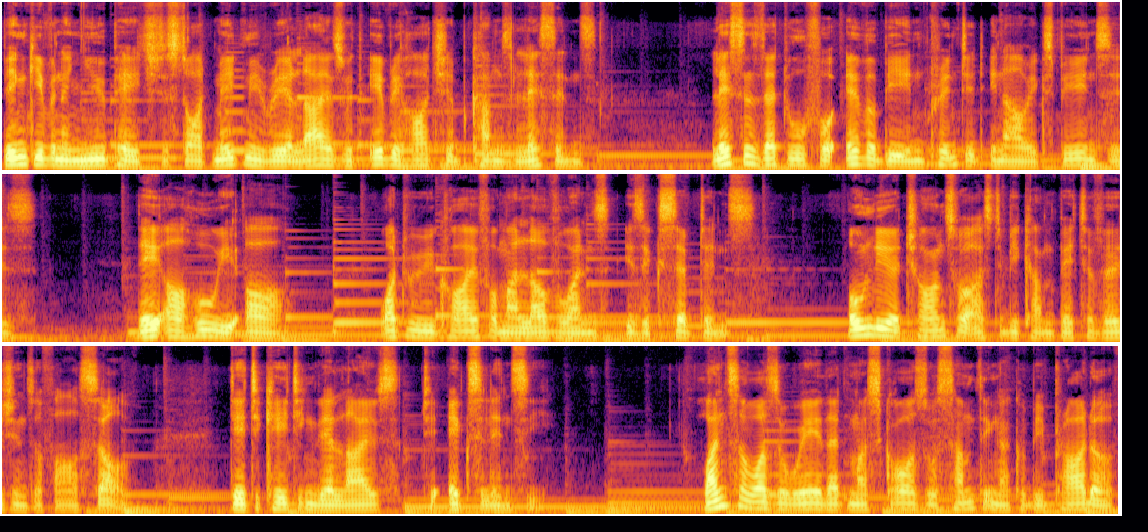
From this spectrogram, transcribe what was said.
Being given a new page to start made me realize with every hardship comes lessons. Lessons that will forever be imprinted in our experiences. They are who we are. What we require from our loved ones is acceptance. Only a chance for us to become better versions of ourselves dedicating their lives to excellency. Once I was aware that my scars were something I could be proud of,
